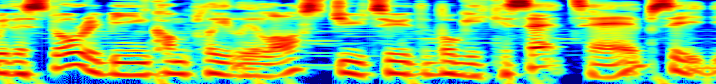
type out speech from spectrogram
With a story being completely lost due to the buggy cassette tapes, it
